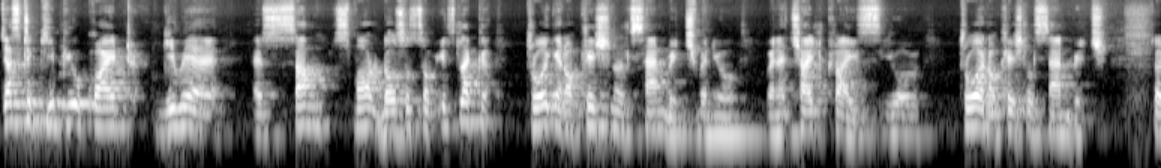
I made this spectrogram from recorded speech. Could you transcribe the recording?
just to keep you quiet give a, a some small doses of it's like throwing an occasional sandwich when you when a child cries you throw an occasional sandwich. So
